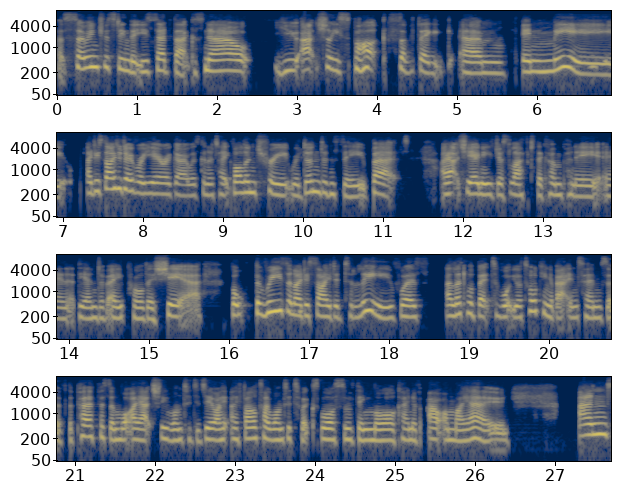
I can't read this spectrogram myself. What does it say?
That's so interesting that you said that because now you actually sparked something um, in me. I decided over a year ago I was going to take voluntary redundancy, but I actually only just left the company in at the end of April this year. But the reason I decided to leave was a little bit to what you're talking about in terms of the purpose and what I actually wanted to do. I, I felt I wanted to explore something more kind of out on my own. And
